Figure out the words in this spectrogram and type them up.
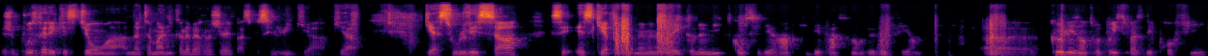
je, poserai des questions, à, notamment à Nicolas Berger, parce que c'est lui qui a, qui, a, qui a soulevé ça. C'est est-ce qu'il n'y a pas quand même un intérêt économique considérable qui dépasse l'enjeu des firmes? Euh, Que les entreprises fassent des profits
